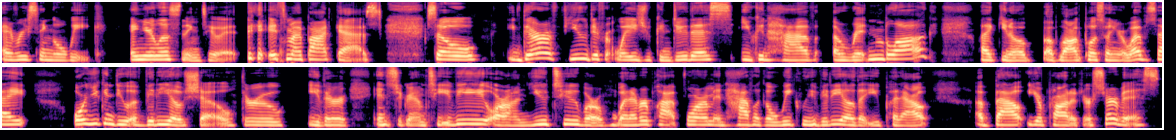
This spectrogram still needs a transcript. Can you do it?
every single week, and you're listening to it. It's my podcast. So there are a few different ways you can do this. You can have a written blog, like, you know, a blog post on your website, or you can do a video show through either Instagram TV or on YouTube or whatever platform and have like a weekly video that you put out about your product or service.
